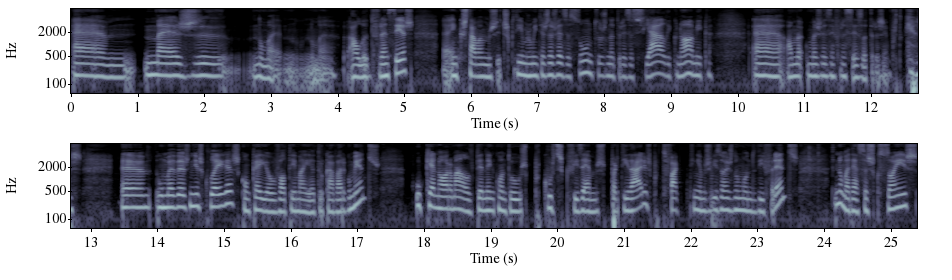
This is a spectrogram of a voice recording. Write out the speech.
Um, mas uh, numa, numa aula de francês, em que estávamos e discutíamos muitas das vezes assuntos de natureza social, económica, uh, umas vezes em francês, outras em português. Uh, uma das minhas colegas, com quem eu volta e meia trocava argumentos, o que é normal, tendo em conta os percursos que fizemos partidários, porque de facto tínhamos visões do mundo diferentes. Numa dessas discussões,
